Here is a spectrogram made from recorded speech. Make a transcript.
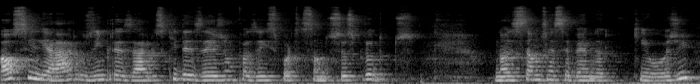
auxiliar os empresários que desejam fazer exportação dos seus produtos. Nós estamos recebendo aqui hoje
